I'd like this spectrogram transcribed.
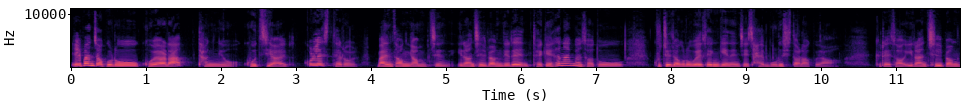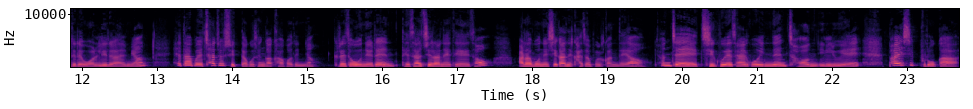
일반적으로 고혈압, 당뇨, 고지혈, 콜레스테롤, 만성염증 이런 질병들은 되게 흔하면서도 구체적으로 왜 생기는지 잘 모르시더라고요. 그래서 이러한 질병들의 원리를 알면 해답을 찾을 수 있다고 생각하거든요. 그래서 오늘은 대사질환에 대해서 알아보는 시간을 가져볼 건데요. 현재 지구에 살고 있는 전 인류의 80%가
